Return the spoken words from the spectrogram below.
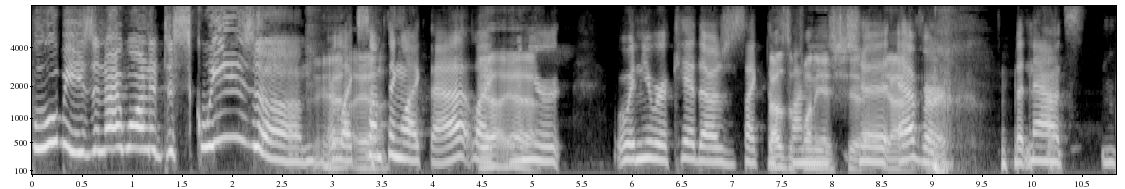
boobies, and I wanted to squeeze them," or like yeah. something like that. Like Yeah, yeah. when you're when you were a kid, that was just like the That was the funniest, funniest shit, yeah. ever. but now it's mm,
